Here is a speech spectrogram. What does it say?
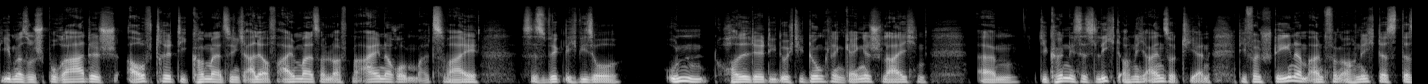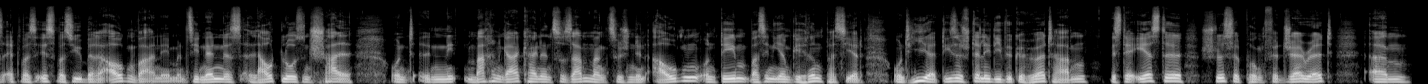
die immer so sporadisch auftritt, die kommen also nicht alle auf einmal, sondern läuft mal einer rum, mal zwei. Es ist wirklich wie so Unholde, die durch die dunklen Gänge schleichen, ähm, die können dieses Licht auch nicht einsortieren. Die verstehen am Anfang auch nicht, dass das etwas ist, was sie über ihre Augen wahrnehmen. Sie nennen es lautlosen Schall und äh, machen gar keinen Zusammenhang zwischen den Augen und dem, was in ihrem Gehirn passiert. Und hier, diese Stelle, die wir gehört haben, ist der erste Schlüsselpunkt für Jared, ähm,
